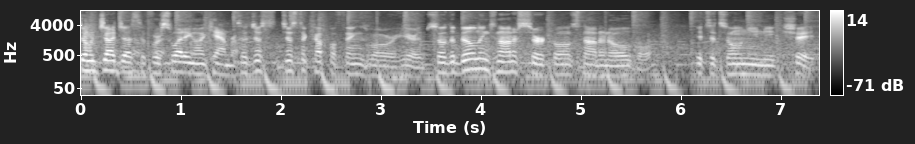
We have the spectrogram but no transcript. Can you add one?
Don't judge us if we're sweating on camera. So just, just a couple things while we're here. So the building's not a circle, it's not an oval. It's its own unique shape.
